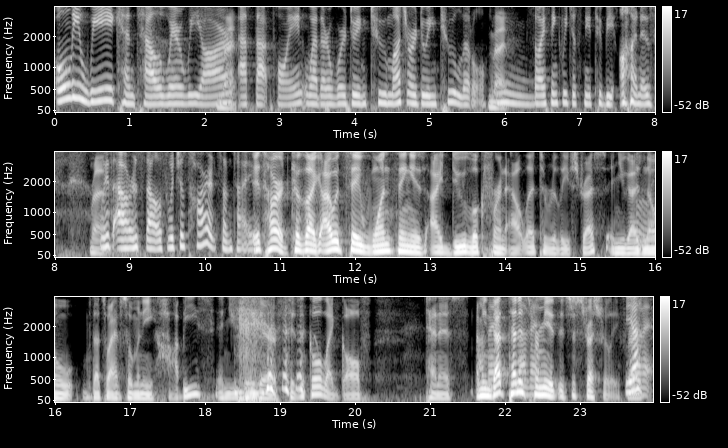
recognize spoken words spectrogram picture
only we can tell where we are Right. at that point, whether we're doing too much or doing too little. Right. Mm. So I think we just need to be honest Right. with ourselves, which is hard sometimes. It's hard because, like, I would say one thing is I do look for an outlet to relieve stress, and you guys know that's why I have so many hobbies, and usually they're physical, like golf, tennis. I mean, it, that tennis love for it. me, it's just stress relief. Yeah. right? Love it.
